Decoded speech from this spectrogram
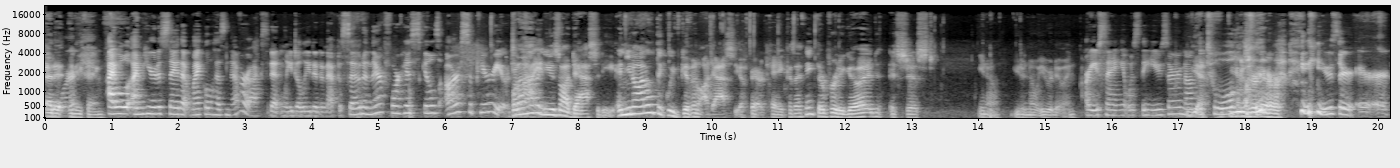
edit anything. I will. I'm here to say that Michael has never accidentally deleted an episode, and therefore his skills are superior to But I haven't used Audacity. And you know, I don't think we've given Audacity a fair take because I think they're pretty good. It's just, you know, you didn't know what you were doing. Are you saying it was the user, not Yeah, the tool? User error. user error.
